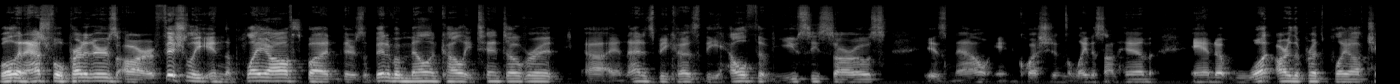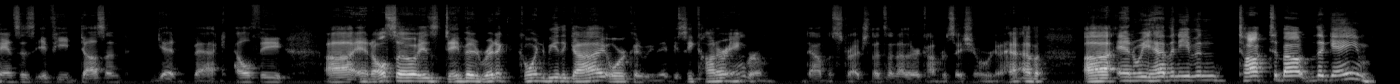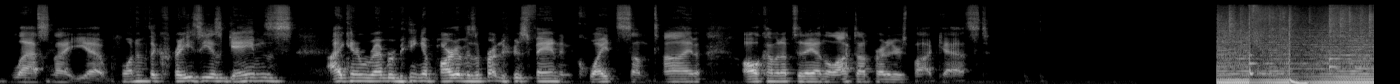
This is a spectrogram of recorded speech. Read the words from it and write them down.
Well, the Nashville Predators are officially in the playoffs, but there's a bit of a melancholy tint over it. Uh, and that is because the health of Juuse Saros is now in question. The latest on him. And what are the Preds' playoff chances if he doesn't get back healthy? Uh, and also, is David Rittich going to be the guy, or could we maybe see Connor Ingram down the stretch. That's another conversation we're going to have. Uh, and we haven't even talked about the game last night yet. One of the craziest games I can remember being a part of as a Predators fan in quite some time. All coming up today on the Locked On Predators podcast.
